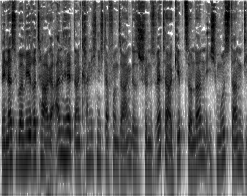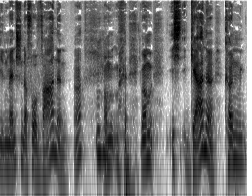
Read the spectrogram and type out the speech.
wenn das über mehrere Tage anhält, dann kann ich nicht davon sagen, dass es schönes Wetter gibt, sondern ich muss dann die Menschen davor warnen. Mhm. Man, ich gerne können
